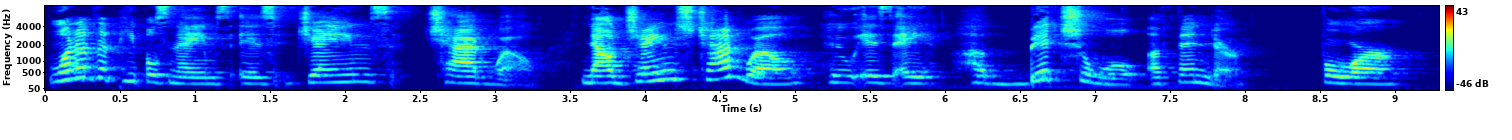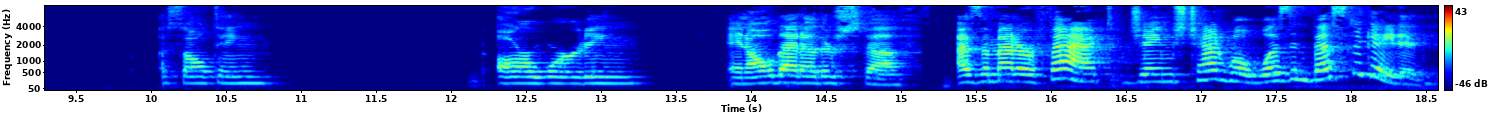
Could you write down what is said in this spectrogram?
one of the people's names is James Chadwell. Now, James Chadwell, who is a habitual offender for assaulting, R wording, and all that other stuff. As a matter of fact, James Chadwell was investigated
